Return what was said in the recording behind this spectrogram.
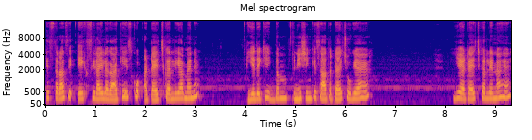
इस तरह से एक सिलाई लगा के इसको अटैच कर लिया मैंने। ये देखिए, एकदम फिनिशिंग के साथ अटैच हो गया है। ये अटैच कर लेना है।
